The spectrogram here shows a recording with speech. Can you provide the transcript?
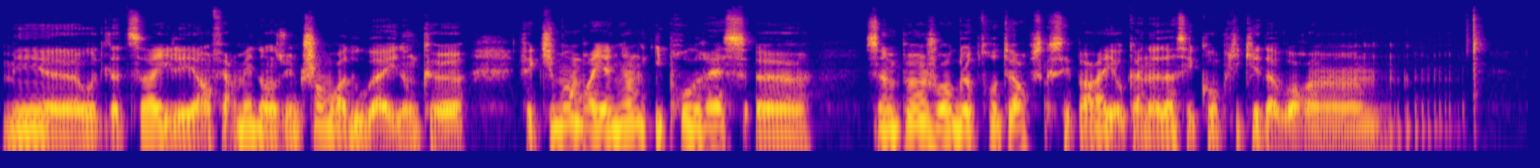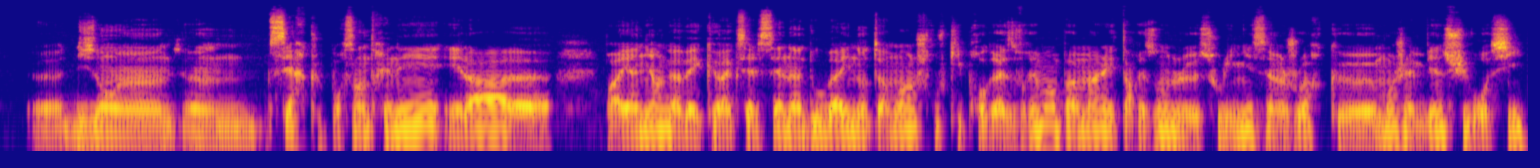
mais au-delà de ça, il est enfermé dans une chambre à Dubaï. Donc effectivement, Brian Young il progresse. c'est un peu un joueur globetrotter parce que c'est pareil, au Canada c'est compliqué d'avoir un, euh, disons un, cercle pour s'entraîner. Et là euh, Brian Young avec Axel Sen à Dubaï notamment je trouve qu'il progresse vraiment pas mal. Et tu as raison de le souligner c'est un joueur que moi j'aime bien suivre aussi.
